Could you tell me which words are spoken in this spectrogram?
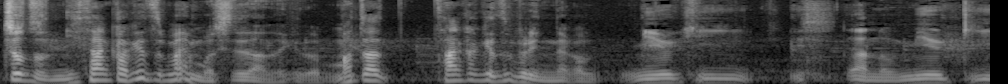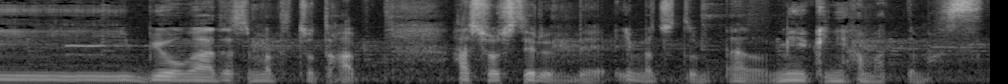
ちょっと23か月前もしてたんだけどまた3ヶ月ぶりになんかみゆきあのみゆき病が私またちょっと発症してるんで今ちょっとあのみゆきにはまってます。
